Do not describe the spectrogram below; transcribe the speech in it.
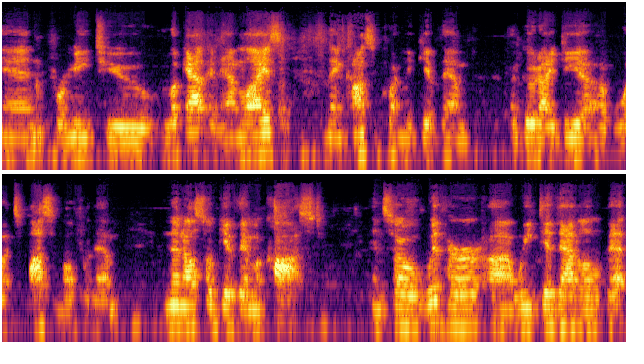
and for me to look at and analyze, and then consequently give them a good idea of what's possible for them, and then also give them a cost and so with her, uh, we did that a little bit,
